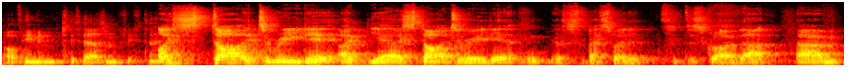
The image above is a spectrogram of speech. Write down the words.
of him in 2015? I started to read it. I yeah, I started to read it. I think that's the best way to, to describe that. Um,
